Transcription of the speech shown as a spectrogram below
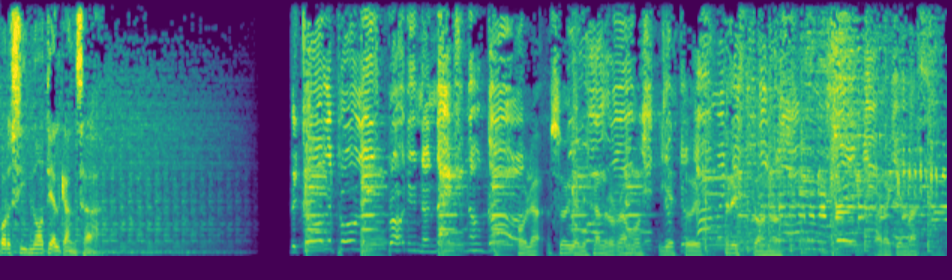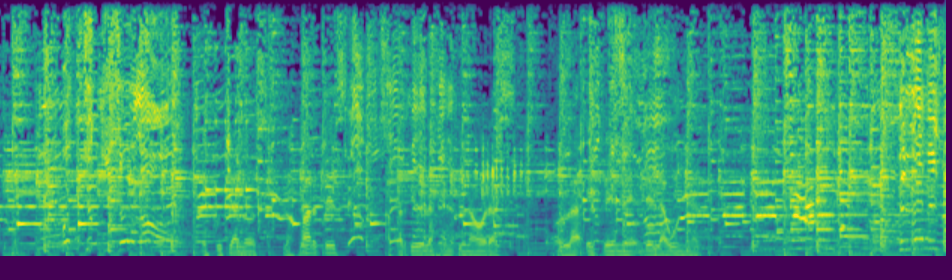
Por si no te alcanza. Hola, soy Alejandro Ramos y esto es Tres Tonos. ¿Para qué más? Escuchanos los martes a partir de las 21 horas por la FM de la UNED. The levee's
